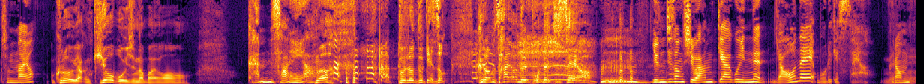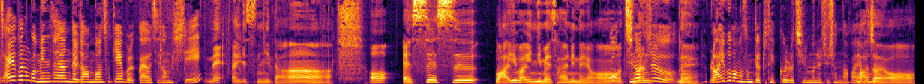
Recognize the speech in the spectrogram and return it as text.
좋나요? 그럼 약간 귀여워 보이시나 봐요. 감사해요. 앞으로도 계속 그럼 사연을 보내주세요. 음, 윤지성 씨와 함께하고 있는 연애 모르겠어요. 네. 그럼 짧은 고민 사연들도 한번 소개해 볼까요, 지성 씨? 네, 알겠습니다. 어, SS YY님의 사연이네요. 어, 지난주 지난, 네. 라이브 방송 때도 댓글로 질문을 주셨나봐요. 맞아요.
